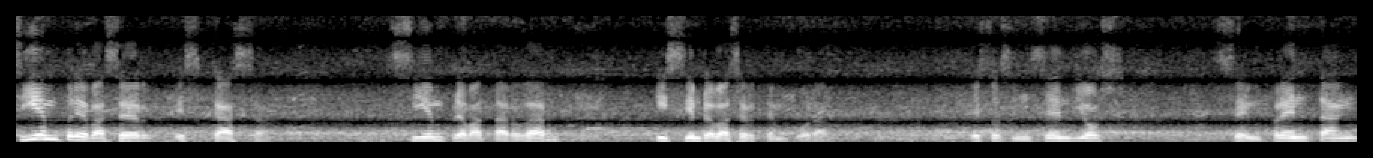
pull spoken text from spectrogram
siempre va a ser escasa, siempre va a tardar y siempre va a ser temporal. Estos incendios se enfrentan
